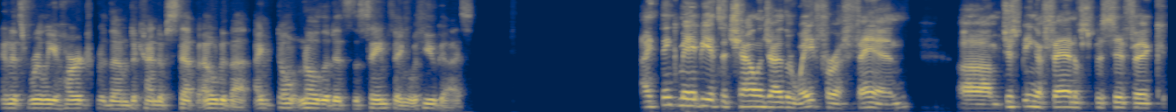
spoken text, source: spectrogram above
and it's really hard for them to kind of step out of that. I don't know that it's the same thing with you guys. I think maybe it's a challenge either way for a fan. Um, just being a fan of specific,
